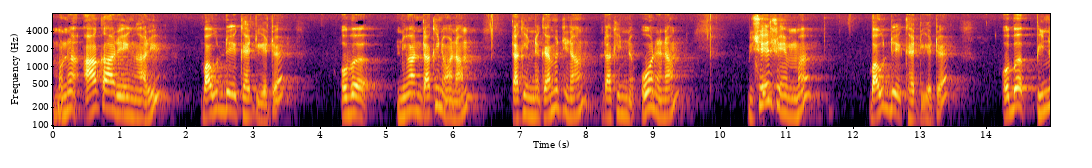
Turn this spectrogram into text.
මොන ආකාරයෙන් හරි බෞද්ධයෙක් හැටියට ඔබ නිවන් දකිනවා නම් දකින්න කැමති නම් දකින්න ඕන නම් විශේෂයෙන්ම බෞද්ධයෙක් හැටියට ඔබ පින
